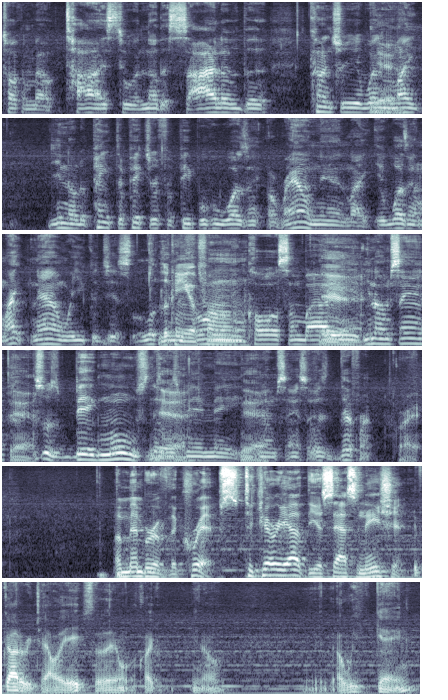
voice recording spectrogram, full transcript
talking about ties to another side of the country. It wasn't Yeah. like, you know, to paint the picture for people who wasn't around then. Like it wasn't like now where you could just look, Look in in your your phone, phone. and call somebody. Yeah. You know what I'm saying? Yeah. This was big moves that was being made. You know what I'm saying? So it's different. Right. a member of the Crips, to carry out the assassination. They've got to retaliate so they don't look like, you know, a weak gang.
